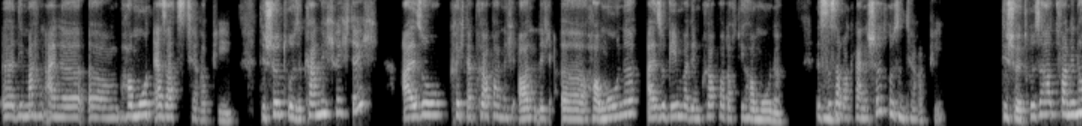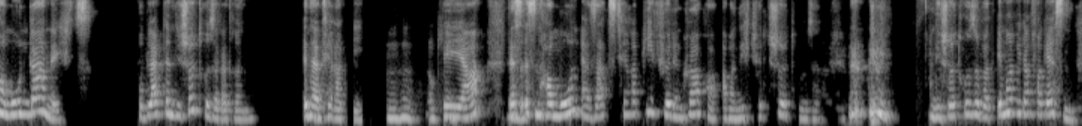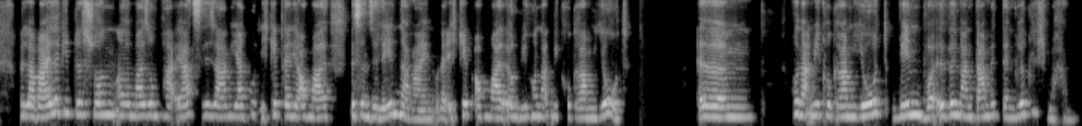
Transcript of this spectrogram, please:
äh, die machen eine ähm, Hormonersatztherapie. Die Schilddrüse kann nicht richtig, also kriegt der Körper nicht ordentlich äh, Hormone, also geben wir dem Körper doch die Hormone. Es mhm. ist aber keine Schilddrüsentherapie. Die Schilddrüse hat von den Hormonen gar nichts. Wo bleibt denn die Schilddrüse da drin? In der Therapie. Mhm, okay. Ja, das mhm. ist eine Hormonersatztherapie für den Körper, aber nicht für die Schilddrüse. Die Schilddrüse wird immer wieder vergessen. Mittlerweile gibt es schon äh, mal so ein paar Ärzte, die sagen, ja gut, ich gebe dann ja auch mal ein bisschen Selen da rein oder ich gebe auch mal irgendwie 100 Mikrogramm Jod. Ähm, 100 Mikrogramm Jod, wen will man damit denn glücklich machen?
